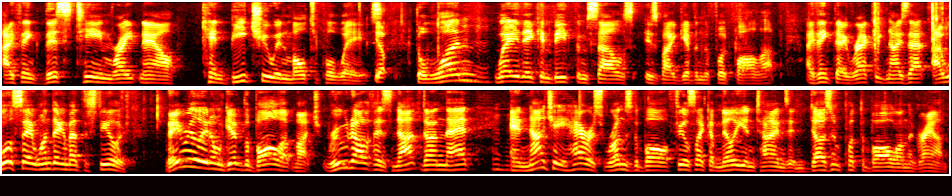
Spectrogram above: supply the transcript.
I think this team right now can beat you in multiple ways. Yep. The one mm-hmm. way they can beat themselves is by giving the football up. I think they recognize that. I will say one thing about the Steelers. They really don't give the ball up much. Rudolph has not done that, mm-hmm. and Najee Harris runs the ball, feels like a million times, and doesn't put the ball on the ground.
